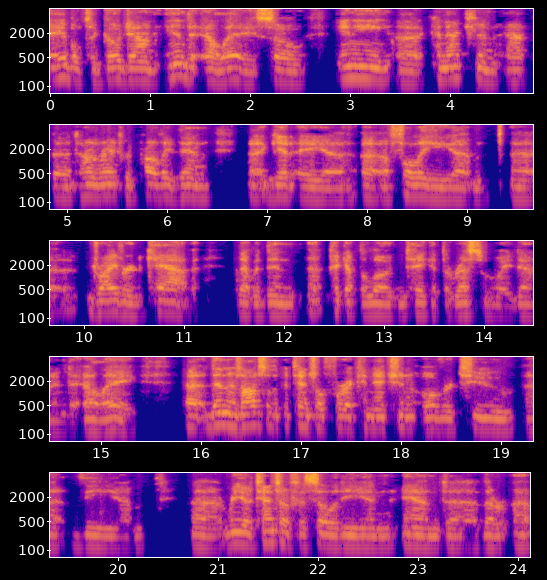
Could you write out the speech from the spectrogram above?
able to go down into LA, so any uh, connection at the Tejon Ranch would probably then uh, get a, uh, a a fully um, uh, drivered cab that would then uh, pick up the load and take it the rest of the way down into LA. Uh, then there's also the potential for a connection over to uh, the um, uh, Rio Tinto facility and and uh, the uh,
